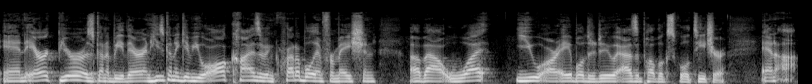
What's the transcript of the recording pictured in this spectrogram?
And Eric Buehrer is going to be there, and he's going to give you all kinds of incredible information about what you are able to do as a public school teacher. And I,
